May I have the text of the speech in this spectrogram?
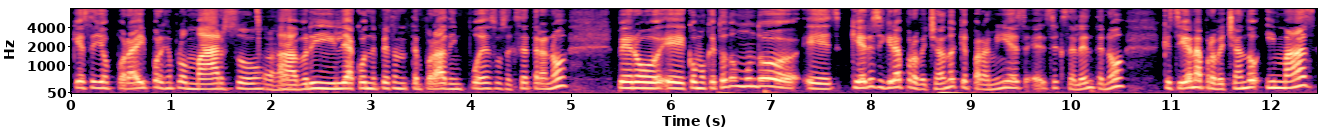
qué sé yo, por ahí, por ejemplo, marzo, abril, ya cuando empieza la temporada de impuestos, etcétera, ¿no? Pero eh, como que todo el mundo eh, quiere seguir aprovechando, que para mí es, es excelente, ¿no? Que sigan aprovechando y más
